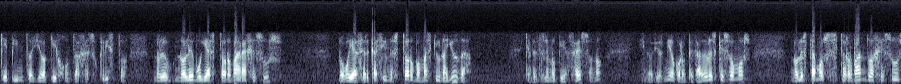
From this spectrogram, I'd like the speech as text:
qué pinto yo aquí junto a Jesucristo no le, no le voy a estorbar a Jesús no voy a ser casi un estorbo más que una ayuda. Que a veces uno piensa eso no y no Dios mío con los pecadores que somos no le estamos estorbando a Jesús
